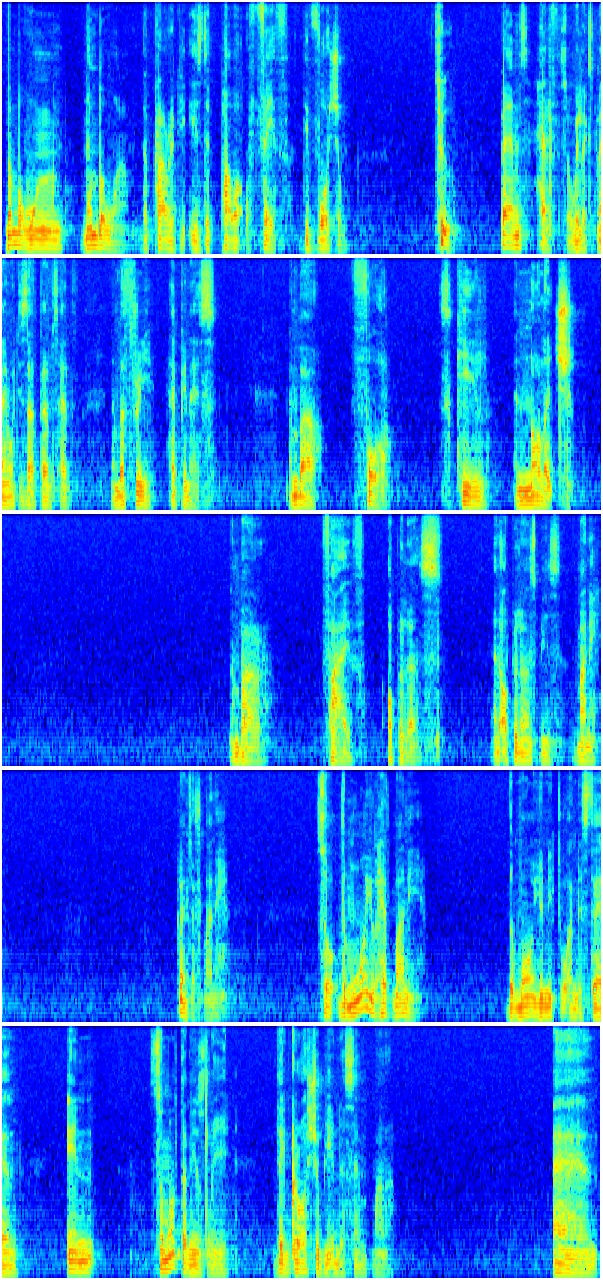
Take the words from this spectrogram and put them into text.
Number one, number one, the priority is the power of faith, devotion. Two, PEM's health. So we'll explain what is that PEM's health. Number three, happiness. Number four, skill and knowledge. Number five, opulence. And opulence means money. Plenty of money. So the more you have money, the more you need to understand in simultaneously the growth should be in the same manner. And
